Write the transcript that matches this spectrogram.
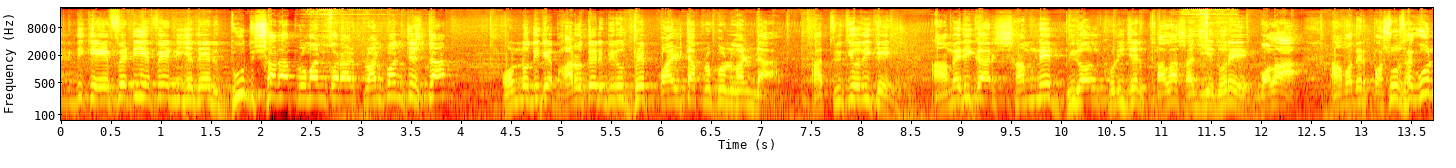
একদিকে এফএটিএফ এ নিজেদের দুধ সাদা প্রমাণ করার প্রাণপণ চেষ্টা, অন্যদিকে ভারতের বিরুদ্ধে পাল্টা প্রপনগণ্ডা আর তৃতীয় দিকে আমেরিকার সামনে বিরল খনিজের থালা সাজিয়ে ধরে বলা, আমাদের পাশেও থাকুন,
